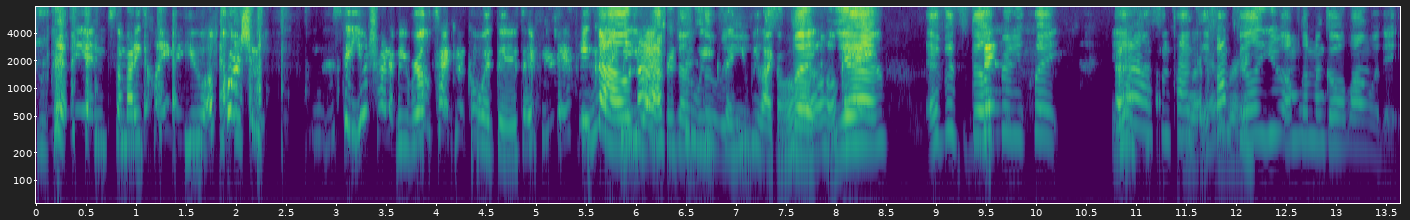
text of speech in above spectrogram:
seeing somebody claiming you. Of course, you see, you trying to be real technical with this. If you if he no, you after two, two weeks, weeks, and you be like, oh, but okay. yeah, if it's still then, pretty quick, yeah. Sometimes whatever. if I'm feeling you, I'm gonna go along with it.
